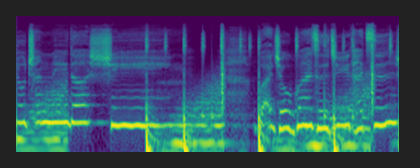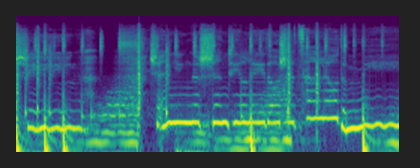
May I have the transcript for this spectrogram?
么挽救沉溺的心？怪就怪自己太自信，沉吟的身体里都是残留的谜。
